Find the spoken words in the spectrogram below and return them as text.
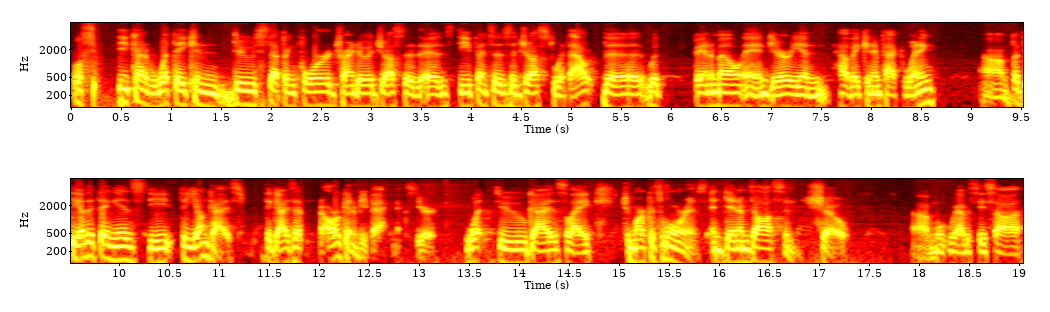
we'll see kind of what they can do stepping forward, trying to adjust as, as defenses adjust without the with Bandoumel and Gary and how they can impact winning. Um, but the other thing is the the young guys, the guys that are going to be back next year. What do guys like Jamarques Lawrence and Denim Dawson show? Um, we obviously saw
